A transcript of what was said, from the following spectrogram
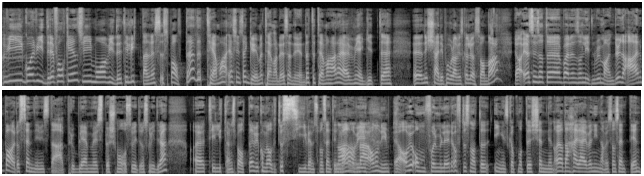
Vi går videre, folkens. Vi må videre til lytternes spalte. Det tema, jeg syns det er gøy med temaer dere sender inn. Dette temaet her har jeg meget eh, nysgjerrig på hvordan vi skal løse, Wanda. Ja, jeg synes at er Bare en sånn liten reminder. Det er bare å sende inn hvis det er problemer, spørsmål osv. osv. Uh, til lytternes spalte. Vi kommer jo aldri til å si hvem som har sendt inn Nei, hva. og vi- det er anonymt. Ja, og vi omformulerer ofte sånn at ingen skal på en måte kjenne igjen Å ja, det her er venninna mi som sendte inn.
